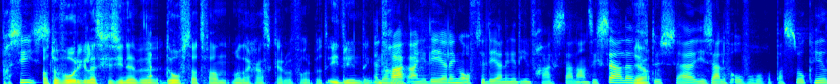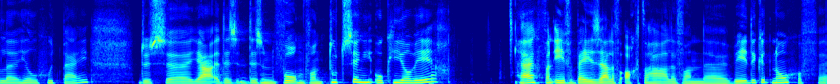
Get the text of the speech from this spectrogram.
Precies. wat we vorige les gezien hebben, de hoofdstad van Madagaskar bijvoorbeeld. Iedereen denkt Een vraag aan je leerlingen of de leerlingen die een vraag stellen aan zichzelf. Ja. Dus hè, jezelf overhoren past ook heel, eh, heel goed bij. Dus eh, ja, het is, het is een vorm van toetsing ook hier weer. Hè, van even bij jezelf achterhalen van eh, weet ik het nog? Of, eh,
